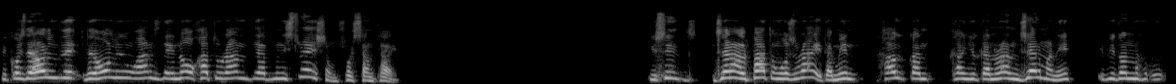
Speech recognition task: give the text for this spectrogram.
because they're only the, the only ones they know how to run the administration for some time. You see, General Patton was right. I mean, how can, can you can run Germany if you don't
